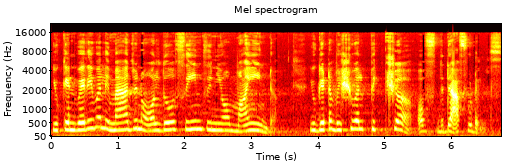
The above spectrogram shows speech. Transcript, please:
You can very well imagine all those scenes in your mind. You get a visual picture of the daffodils.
